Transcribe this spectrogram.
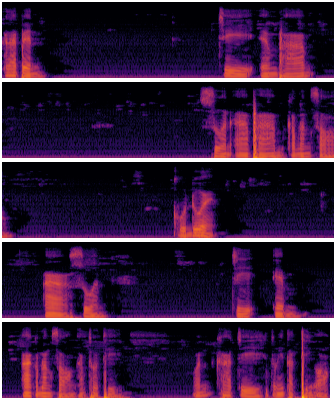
ก็ได้เป็น g m พาร์มส่วน r พาร์มกำลังสองคูณด้วย r ส่วน gm r กำลังสองครับ โทษทีวันค่า g ตรงนี้ตัดทิ้งออก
